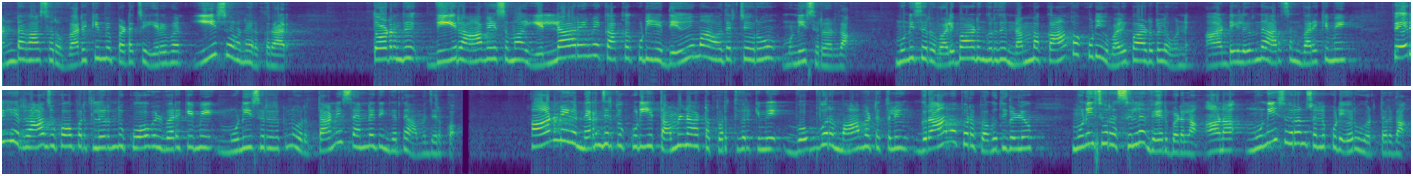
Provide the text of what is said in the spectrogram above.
அண்டகாசுரம் வரைக்குமே படைச்ச இறைவன் ஈஸ்வரன் இருக்கிறார். தொடர்ந்து வீர ஆவேசமாக எல்லாரையுமே காக்கக்கூடிய தெய்வமாக அவதரிச்சவரும் முனீஸ்வரர் தான். முனீஸ்வரர் வழிபாடுங்கிறது நம்ம காக்கக்கூடிய வழிபாடுகள் ஒன்று ஆண்டையிலிருந்து அரசன் வரைக்குமே பெரிய ராஜகோபுரத்திலிருந்து கோவில் வரைக்குமே முனீஸ்வரருக்குன்னு ஒரு தனி சன்னதிங்கிறது அமைஞ்சிருக்கும். ஆன்மீகம் நிறைஞ்சிருக்கக்கூடிய தமிழ்நாட்டை பொறுத்த வரைக்குமே ஒவ்வொரு மாவட்டத்திலையும் கிராமப்புற பகுதிகளிலும் முனீஸ்வரர் சில வேறுபடலாம். ஆனால் முனீஸ்வரன் சொல்லக்கூடியவர் ஒருத்தர் தான்.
